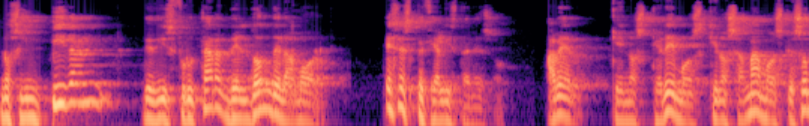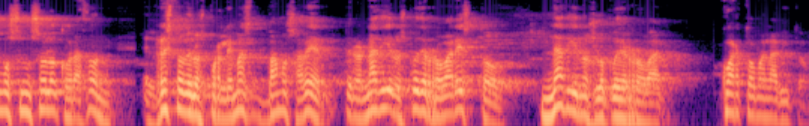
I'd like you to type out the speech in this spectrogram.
nos impidan de disfrutar del don del amor. Es especialista en eso. A ver, que nos queremos, que nos amamos, que somos un solo corazón. El resto de los problemas vamos a ver, pero nadie nos puede robar esto. Nadie nos lo puede robar. Cuarto mal hábito.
